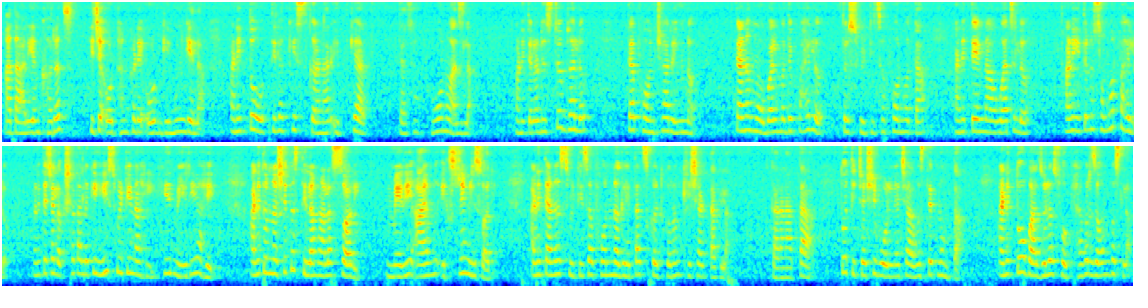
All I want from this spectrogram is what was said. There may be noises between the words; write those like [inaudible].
आता आर्यन खरंच तिच्या ओठांकडे ओठ घेऊन गेला आणि तो तिला किस करणार इतक्यात त्याचा फोन वाजला आणि त्याला डिस्टर्ब झालं. त्या फोनच्या रिंगनं त्यानं मोबाईलमध्ये पाहिलं तर स्वीटीचा फोन होता. आणि ते नाव वाचलं आणि त्यानं समोर पाहिलं आणि त्याच्या लक्षात आलं की ही स्वीटी नाही ही मेरी आहे. आणि तो नशेतच तिला म्हणाला sorry Mary I am extremely sorry आणि त्यानं स्वीटीचा फोन न घेताच कट करून खिशात टाकला. कारण आता तो तिच्याशी बोलण्याच्या अवस्थेत नव्हता आणि तो बाजूला सोफ्यावर जाऊन बसला.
